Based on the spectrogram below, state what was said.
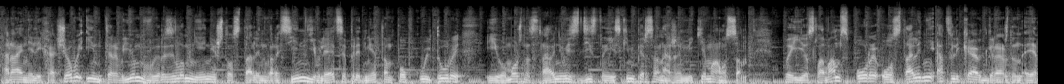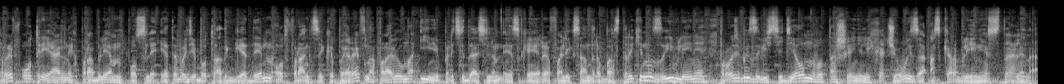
Ранее Лихачева интервью выразила мнение, что Сталин в России является предметом поп-культуры, и его можно сравнивать с диснейским персонажем Микки Маусом. По ее словам, споры о Сталине отвлекают граждан РФ от реальных проблем. После этого депутат ГД от фракции КПРФ направил на имя председателя СКРФ Александра Бастрыкина заявление просьбой завести делом в отношении Лихачевой за оскорбление Сталина.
